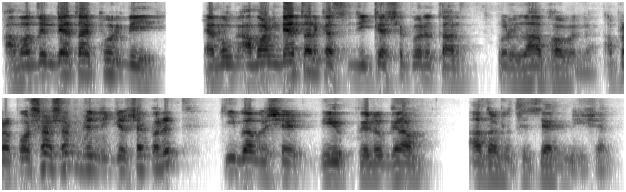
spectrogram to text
আমাদের নেতা কর্মী এবং আমার নেতার কাছে জিজ্ঞাসা করে তার কোনো লাভ হবে না। আপনার প্রশাসনকে জিজ্ঞাসা করেন, কীভাবে সে নিয়োগ পেল গ্রাম আদালতে চেয়ারম্যান হিসাবে?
